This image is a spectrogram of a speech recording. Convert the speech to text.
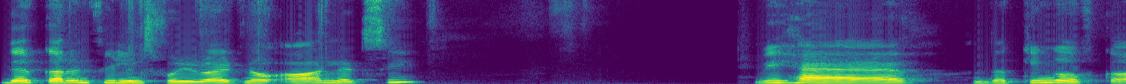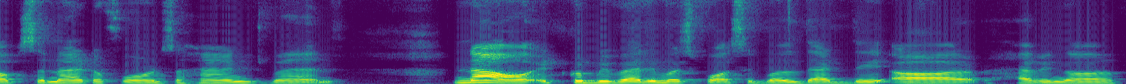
their current feelings for you right now are let's see. We have the King of Cups, the Knight of Wands, the Hanged Man. Now, it could be very much possible that they are having a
